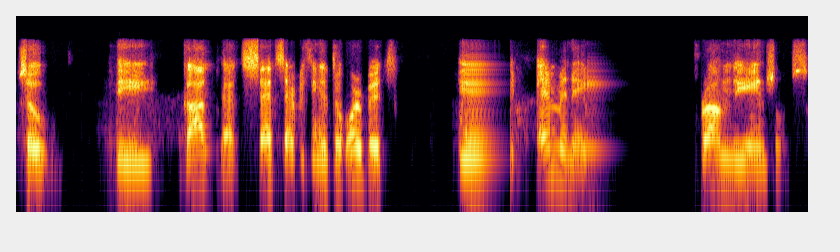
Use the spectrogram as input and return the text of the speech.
So the God that sets everything into orbit emanates from the angels,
